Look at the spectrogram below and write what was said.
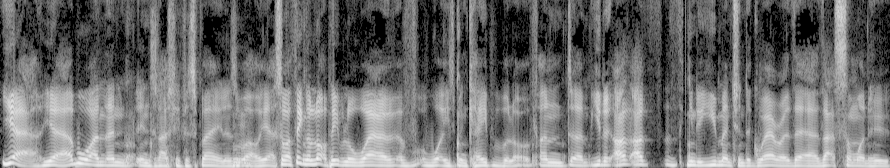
Yeah, yeah. Well, and then internationally for Spain as well. Yeah. So I think a lot of people are aware of what he's been capable of, and um, you know, I, I, you know, you mentioned Aguero there. That's someone who,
